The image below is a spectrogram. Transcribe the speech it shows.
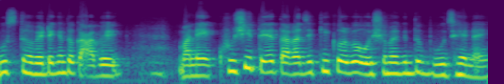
বুঝতে হবে এটা কিন্তু আবেগ। মানে খুশিতে তারা যে কি করবে, ওই সময় কিন্তু বুঝে নাই।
